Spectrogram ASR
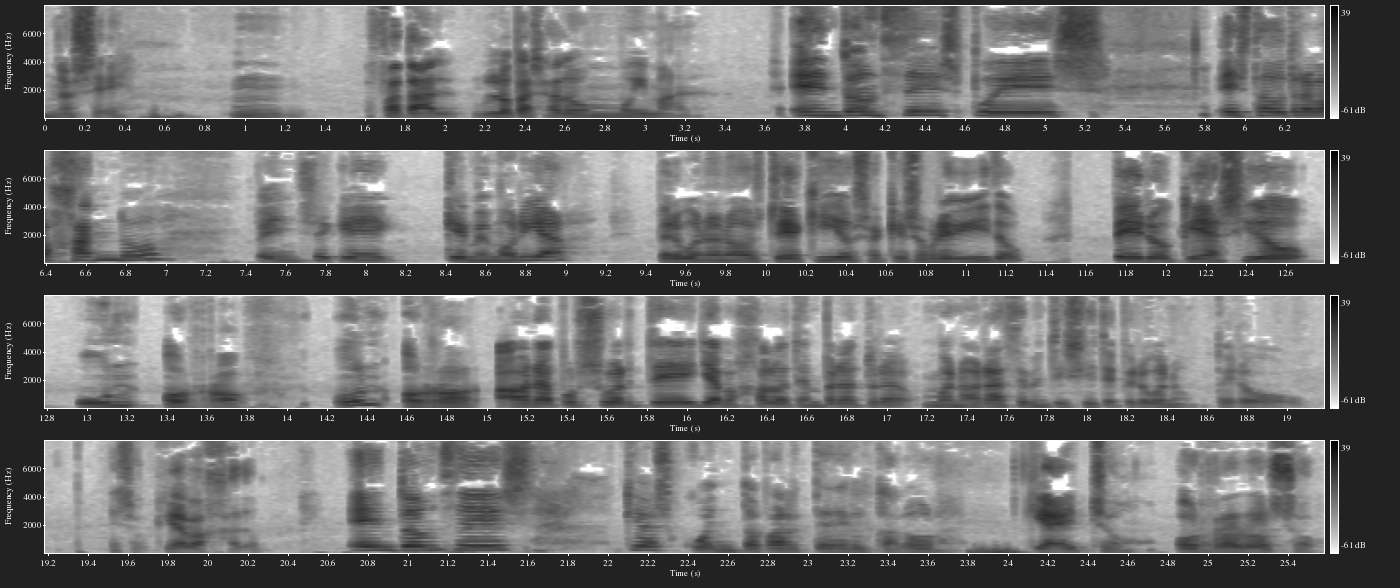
no sé. Mm, fatal, lo he pasado muy mal. Entonces, pues he estado trabajando, pensé que, que me moría, pero bueno, no, estoy aquí, o sea que he sobrevivido, pero que ha sido un horror, un horror. Ahora por suerte ya ha bajado la temperatura, bueno, ahora hace 27, pero bueno, pero eso, que ha bajado. Entonces, ¿qué os cuento aparte del calor que ha hecho? Horroroso.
